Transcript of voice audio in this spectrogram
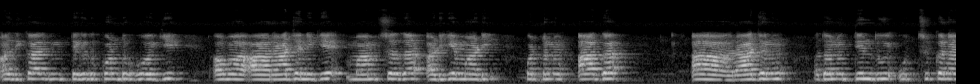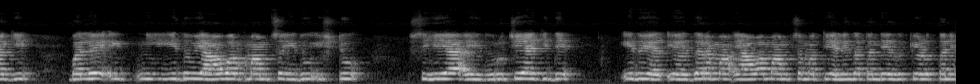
ಅಧಿಕಾರದಿಂದ ತೆಗೆದುಕೊಂಡು ಹೋಗಿ ಅವ ಆ ರಾಜನಿಗೆ ಮಾಂಸದ ಅಡಿಗೆ ಮಾಡಿ ಕೊಟ್ಟನು. ಆಗ ಆ ರಾಜನು ಅದನ್ನು ತಿಂದು ಉತ್ಸುಕನಾಗಿ, ಬಲೆ ಇದು ಯಾವ ಮಾಂಸ? ಇದು ಇಷ್ಟು ಸಿಹಿಯ, ಇದು ರುಚಿಯಾಗಿದೆ. ಇದು ಎದರ ಮಾ, ಯಾವ ಮಾಂಸ ಮತ್ತು ಎಲ್ಲಿಂದ ತಂದೆ? ಎಂದು ಕೇಳುತ್ತಾನೆ.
